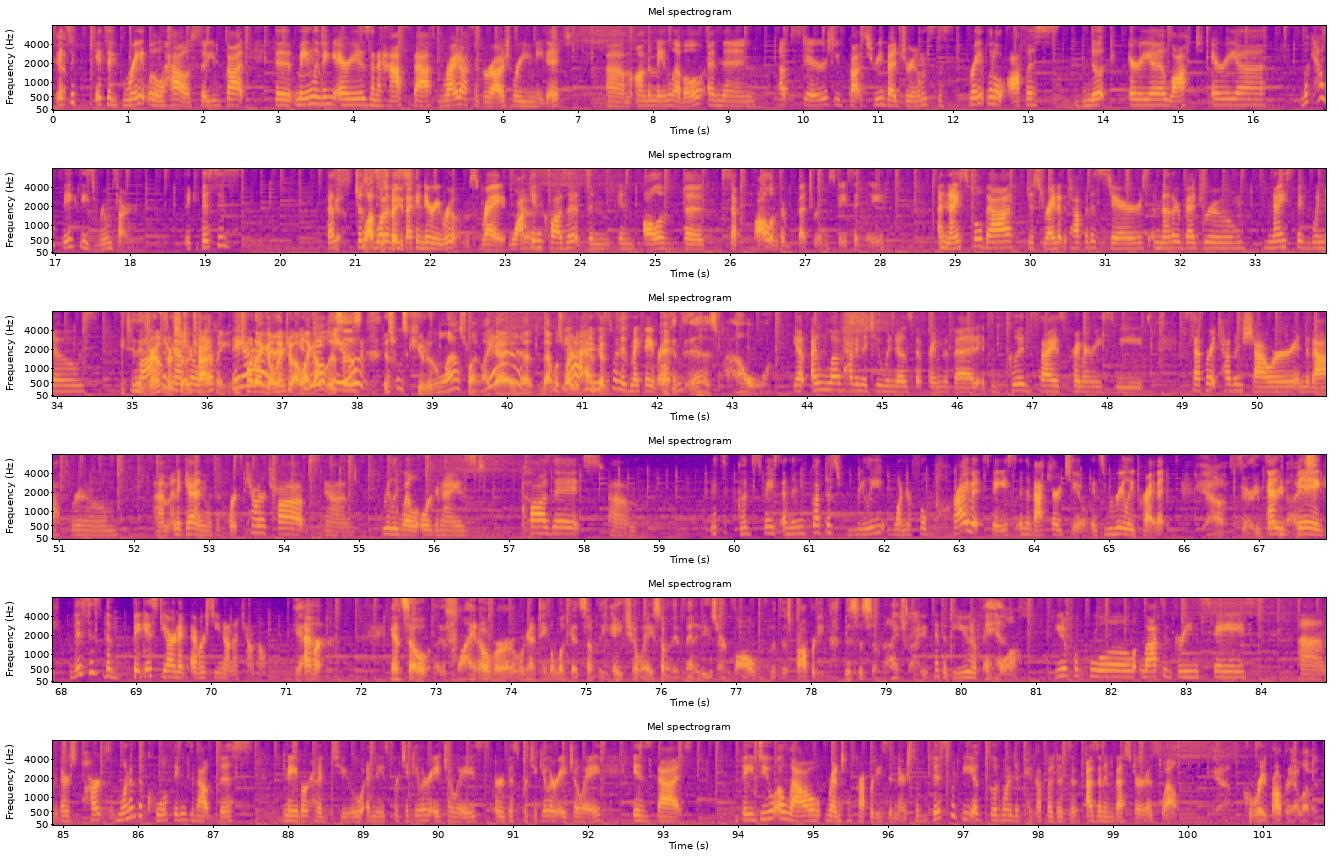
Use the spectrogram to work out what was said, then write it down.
Yeah. It's a it's a great little house. So you've got the main living areas and a half bath right off the garage where you need it um, on the main level, and then upstairs you've got three bedrooms. This great little office nook area, loft area. Look how big these rooms are. Like this is that's Yeah, just lots one of, the secondary rooms, right? Walk-in closets and in all of the sep- all of the bedrooms basically. A nice full bath just right at the top of the stairs. Another bedroom, nice big windows. Each of these Lots rooms of are so charming. Each one I go into, I'm like, Isn't oh, it this is this one's cuter than the last one. Like Yeah. I, that, that was hard yeah, to do. and this one is my favorite. Look at this! Wow. Yep, I love having the two windows that frame the bed. It's a good sized primary suite, separate tub and shower in the bathroom. Um, and again, with the quartz countertops and really well organized closet. Um, it's a good space. And then you've got this really wonderful private space in the backyard too. It's really private Yeah, very very and nice. big. This is the biggest yard I've ever seen on a townhome, Yeah. ever. And so, uh, flying over, we're going to take a look at some of the HOA, some of the amenities are involved with this property. This is so nice, right? It's a beautiful Man. pool. Beautiful pool, lots of green space. Um, there's parks. One of the cool things about this neighborhood too, and these particular HOAs or this particular HOA, is that they do allow rental properties in there. So this would be a good one to pick up as, a, as an investor as well. Yeah, great property. I love it.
